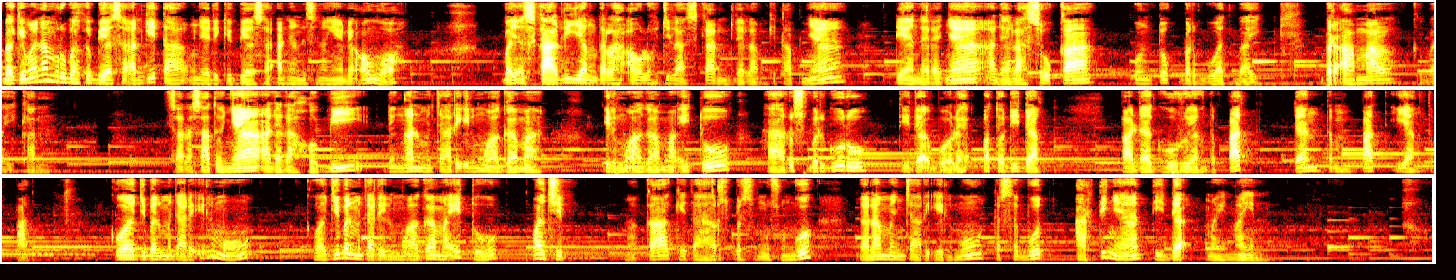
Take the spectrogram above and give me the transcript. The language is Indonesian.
Bagaimana merubah kebiasaan kita menjadi kebiasaan yang disenangi oleh Allah? Banyak sekali yang telah Allah jelaskan di dalam kitabnya, di antaranya adalah suka untuk berbuat baik, beramal kebaikan. Salah satunya adalah hobi dengan mencari ilmu agama. Ilmu agama itu harus berguru, tidak boleh otodidak pada guru yang tepat dan tempat yang tepat. Kewajiban mencari ilmu, kewajiban mencari ilmu agama itu wajib. Maka kita harus bersungguh-sungguh dalam mencari ilmu tersebut artinya tidak main-main.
